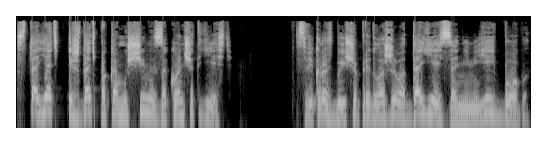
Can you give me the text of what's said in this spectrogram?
Стоять и ждать, пока мужчины закончат есть. Свекровь бы еще предложила доесть за ними, ей-богу.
